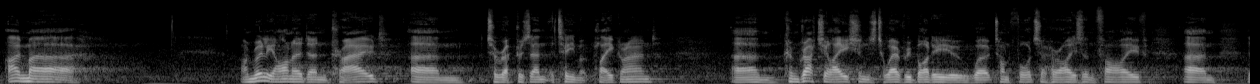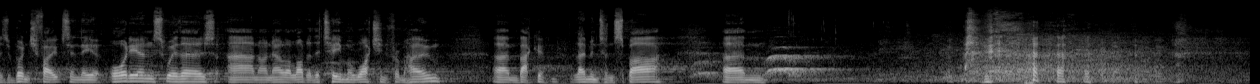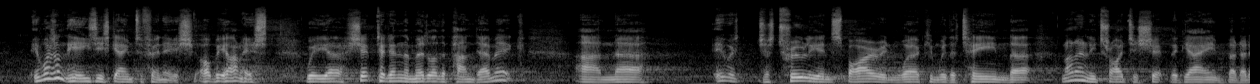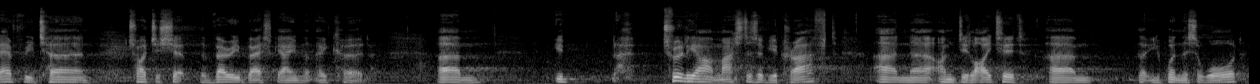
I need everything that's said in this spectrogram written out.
I'm, uh, I'm really honoured and proud um, to represent the team at Playground. Um, congratulations to everybody who worked on Forza Horizon 5. Um, there's a bunch of folks in the audience with us, and I know a lot of the team are watching from home um, back at Leamington Spa. Um, It wasn't the easiest game to finish, I'll be honest. We uh, shipped it in the middle of the pandemic, and uh, it was just truly inspiring working with a team that not only tried to ship the game, but at every turn tried to ship the very best game that they could. Um, you truly are masters of your craft, and uh, I'm delighted um, that you've won this award.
